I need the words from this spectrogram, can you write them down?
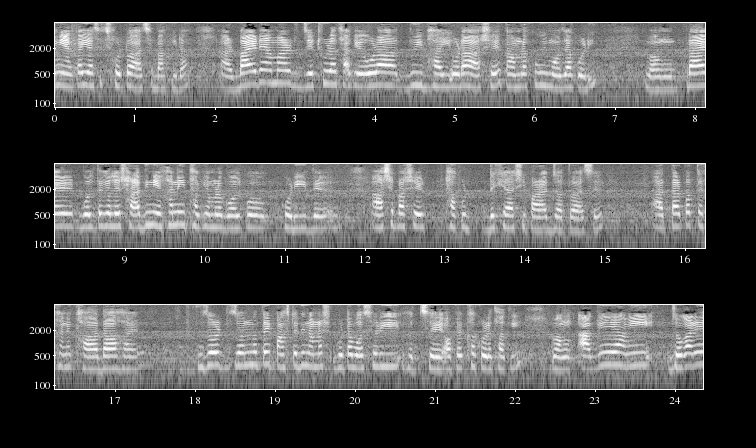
আমি একাই আছি, ছোট আছে বাকিরা। আর বাইরে আমার জেঠুরা থাকে, ওরা দুই ভাই, ওরা আসে, তো আমরা খুবই মজা করি। এবং প্রায় বলতে গেলে সারাদিনই এখানেই থাকি, আমরা গল্প করি আশেপাশে ঠাকুর দেখে আসি, পাড়ার যত আছে। আর তারপর তো এখানে খাওয়া দাওয়া হয়। পুজোর জন্য তাই পাঁচটা দিন আমরা গোটা বছরই হচ্ছে অপেক্ষা করে থাকি। এবং আগে আমি জোগাড়ে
